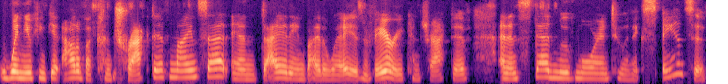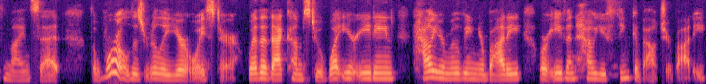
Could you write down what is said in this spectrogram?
when you can get out of a contractive mindset, and dieting, by the way, is very contractive, and instead move more into an expansive mindset, the world is really your oyster, whether that comes to what you're eating, how you're moving your body, or even how you think about your body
